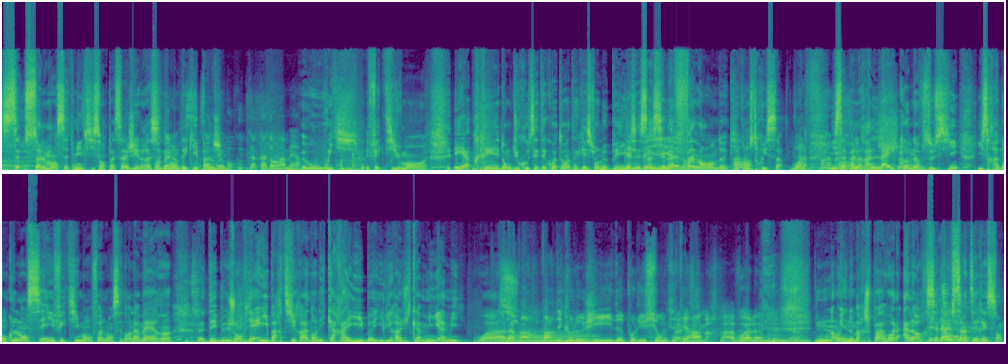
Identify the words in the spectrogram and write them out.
Se- Seulement 7600 passages et le reste Ouais, c'est des membres alors, d'équipage. Il y a beaucoup de caca dans la mer. Euh, Oui, effectivement. Et après, donc du coup, c'était quoi ta question? Le pays, c'est ça, c'est la alors? Finlande qui Ah. construit ça. Voilà. Il s'appellera l'Icon of the Sea. Il sera donc lancé effectivement, enfin lancé dans la mer, hein, euh, début janvier. Et il partira dans les Caraïbes. Il ira jusqu'à Miami. Voilà. Parle, on parle d'écologie, de pollution, Ouais, etc. parce qu'il marche pas à voile, à mon avis. hein. Non, il ne marche pas. Voilà. Alors, c'est là où c'est intéressant.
